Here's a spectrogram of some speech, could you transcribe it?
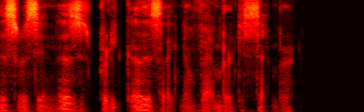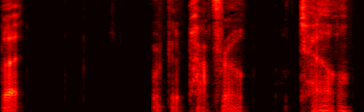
This was in, this is pretty good. This is like November, December. But we're going to pop for a hotel.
